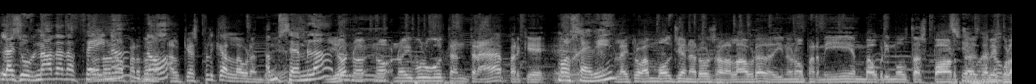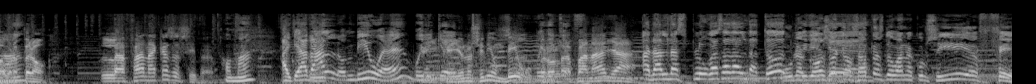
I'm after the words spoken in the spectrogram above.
la jornada de feina, no, no, no, perdona, no? el que ha explicat Laura Andrés... Em sembla- Jo no, no, no he volgut entrar perquè... eh, Molt heavy. L'he trobat molt generosa, la Laura, de dir, no, no, per mi em va obrir moltes portes Sí, sí, bueno, d'haver col·laborat. clar. Però la fa anar a casa seva. Home, allà a dalt, on viu, eh? Vull dir que... que jo no sé ni on viu, Vull però dir la que- fa anar allà. A dalt d'Esplugues, a dalt de tot. Una vull dir cosa que... els altres no van aconseguir eh, fer.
